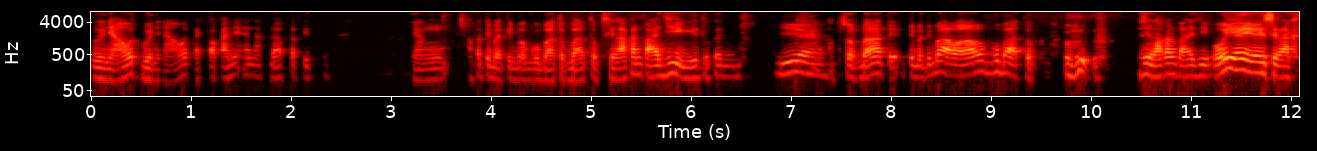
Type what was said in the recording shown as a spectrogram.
Lu nyaut gue nyaut tektokannya enak dapet itu. Yang apa tiba-tiba gue batuk-batuk silakan Pak Haji gitu kan. Iya. Yeah. absurd banget ya tiba-tiba awal-awal gue batuk silakan Pak Haji. Oh iya iya silakan.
